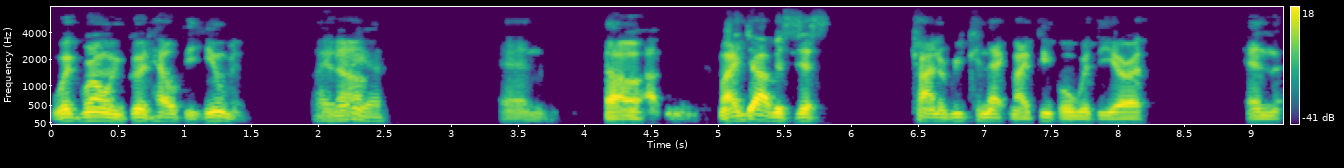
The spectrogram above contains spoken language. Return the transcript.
we're growing good healthy human I know. you. and uh, my job is just trying to reconnect my people with the earth and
